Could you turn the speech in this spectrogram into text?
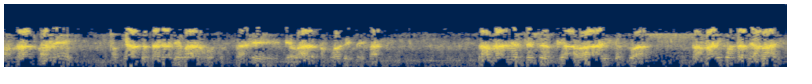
अनात्मा में अज्ञातता का व्यवहार हो सकता है। व्यवहार संभव ऐसे बात नहीं सामान्य से व्यावहारिक सामान्य होता व्यावहारिक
